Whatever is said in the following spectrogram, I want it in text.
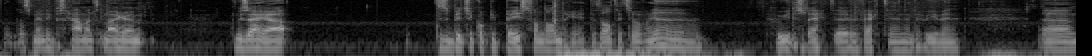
Dat, dat is minder beschamend. Maar ehm, ik moet zeggen, ja... Het is een beetje copy-paste van de andere. hè. Het is altijd zo van, ja... De goede, de slechte vechten en de goede winnen. Ehm,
